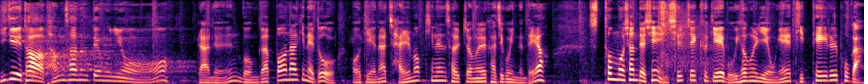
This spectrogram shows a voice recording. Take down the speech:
이게 다 방사능 때문이요. 라는 뭔가 뻔하긴 해도 어디에나 잘 먹히는 설정을 가지고 있는데요. 스톱모션 대신 실제 크기의 모형을 이용해 디테일을 보강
